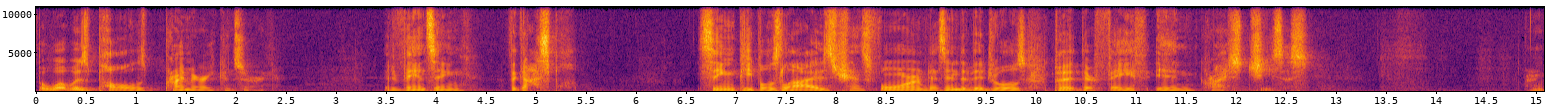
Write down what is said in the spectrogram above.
But what was Paul's primary concern? Advancing the gospel. Seeing people's lives transformed as individuals put their faith in Christ Jesus. Right?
